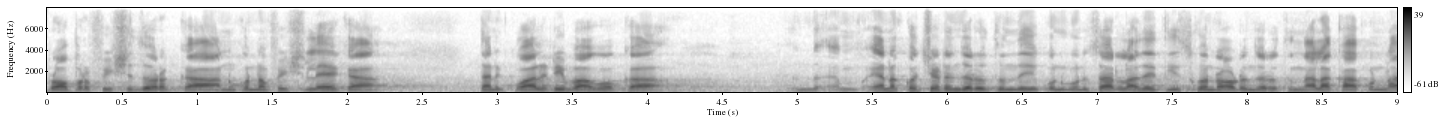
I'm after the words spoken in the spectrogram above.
ప్రాపర్ ఫిష్ దొరక్క అనుకున్న ఫిష్ లేక దాని క్వాలిటీ బాగోక వెనక్కి వచ్చేయడం జరుగుతుంది. కొన్ని కొన్నిసార్లు అదే తీసుకొని రావడం జరుగుతుంది. అలా కాకుండా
